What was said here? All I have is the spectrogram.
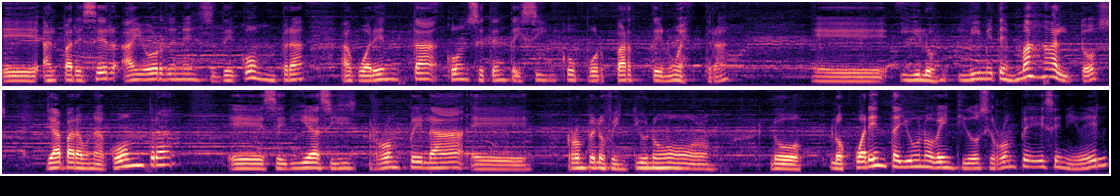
Eh, al parecer hay órdenes de compra a 40,75 por parte nuestra. Eh, y los límites más altos ya para una compra eh, sería si rompe la eh, rompe los 21 los, los 41 22 si rompe ese nivel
